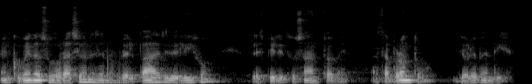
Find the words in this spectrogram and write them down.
Me encomiendo sus oraciones en nombre del Padre, y del Hijo, y del Espíritu Santo. Amén. Hasta pronto. Dios les bendiga.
